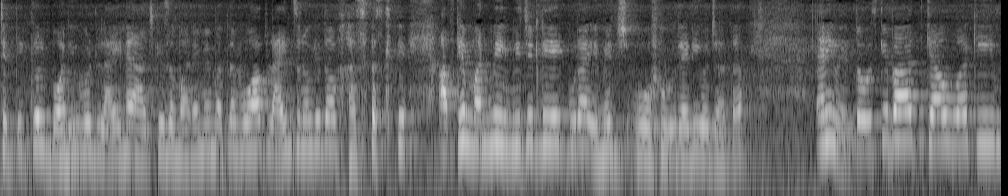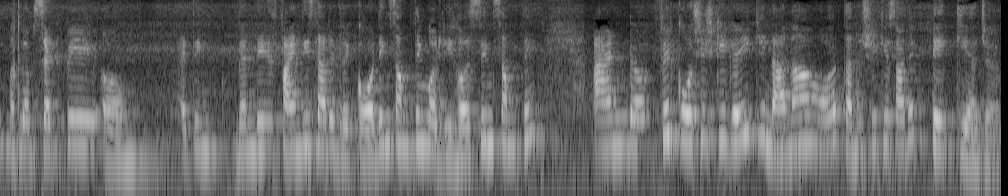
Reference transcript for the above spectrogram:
टिपिकल बॉलीवुड लाइन है आज के ज़माने में मतलब वो आप लाइन सुनोगे तो आप हंस हंस के आपके मन में इमीजिएटली एक पूरा इमेज वो रेडी हो जाता। है anyway, तो उसके बाद क्या हुआ कि मतलब सेट पे I think then they finally started recording something और रिहर्सिंग समथिंग एंड फिर कोशिश की गई कि नाना और तनुश्री के साथ एक टेक किया जाए।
